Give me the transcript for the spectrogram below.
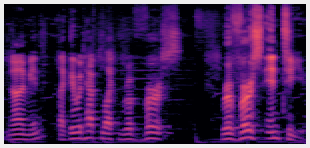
you know what I mean? Like, they would have to, like, reverse, reverse into you.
